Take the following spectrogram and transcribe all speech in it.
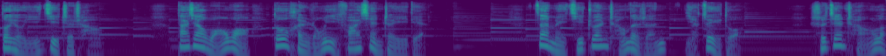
都有一技之长，大家往往都很容易发现这一点，赞美其专长的人也最多。时间长了，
